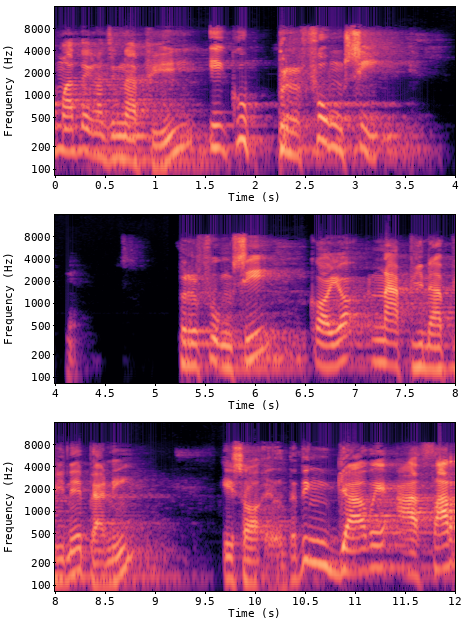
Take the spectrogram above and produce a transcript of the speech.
umat Kanjeng Nabi iku berfungsi berfungsi kaya nabi-nabine Bani Israel. Dadi nggawe asar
